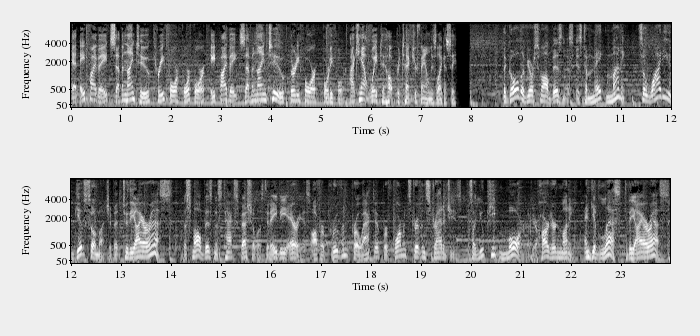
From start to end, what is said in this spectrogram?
at 858 792 3444, 858 792 3444. I can't wait to help protect your family's legacy. The goal of your small business is to make money. So why do you give so much of it to the IRS? The small business tax specialists at AV Arias offer proven, proactive, performance driven strategies so you keep more of your hard earned money and give less to the IRS.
